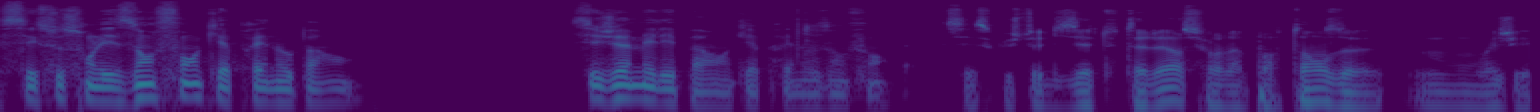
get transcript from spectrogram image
c'est que ce sont les enfants qui apprennent aux parents. C'est jamais les parents qui apprennent aux enfants. C'est ce que je te disais tout à l'heure sur l'importance de... Moi, j'ai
